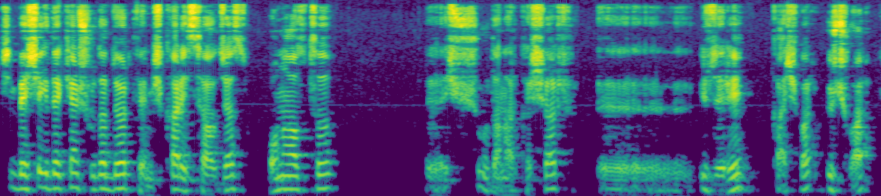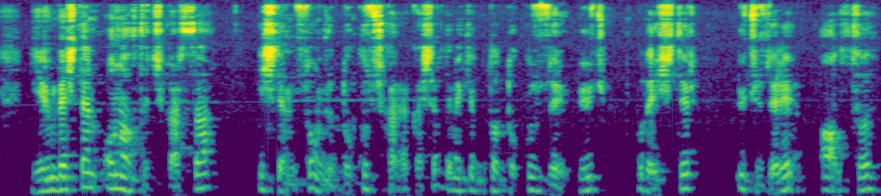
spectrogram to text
Şimdi 5'e giderken şurada 4 vermiş. Karesi alacağız. 16 e, şuradan arkadaşlar e, üzeri kaç var? 3 var. 25'ten 16 çıkarsa işlemin sonucu 9 çıkar arkadaşlar. Demek ki bu da 9 üzeri 3. Bu da eşittir. 3 üzeri 6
